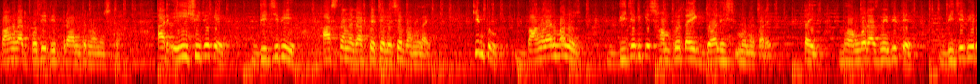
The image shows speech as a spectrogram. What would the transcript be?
বাংলার প্রতিটি প্রান্তের মানুষটা আর এই সুযোগে বিজেপি আস্তানা গাড়তে চলেছে বাংলায়। কিন্তু বাংলার মানুষ বিজেপিকে সাম্প্রদায়িক দল মনে করে। তাই ভঙ্গ রাজনীতিতে বিজেপির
